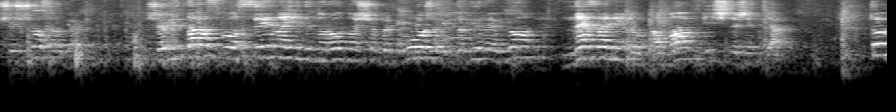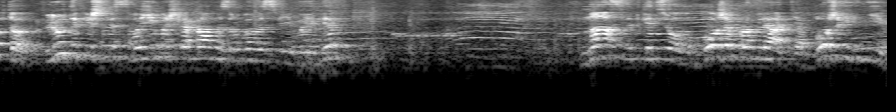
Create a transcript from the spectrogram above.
що що зробив? Що віддав свого сина єдинородного, щоб кожен, хто вірив в нього, не загинув, а мав вічне життя. Тобто люди пішли своїми шляхами, зробили свій вибір. Наслідки цього Боже прокляття, Божий гнів.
